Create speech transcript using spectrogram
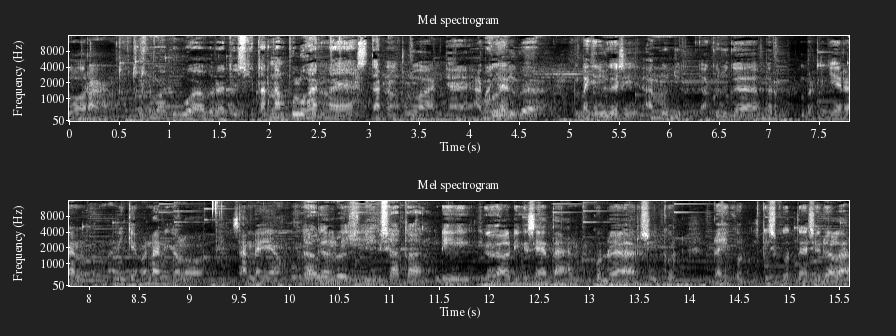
orang. 152 berarti sekitar 60-an lah ya? Sekitar 60-an ya, aku banyak kan- juga. banyak juga sih. Aku ju- aku juga ber- berpikiran "Nah, ini kayak mana nih kalau seandainya aku nggak gagal lulus di di kesehatan? di gagal di kesehatan aku udah harus ikut udah ikut psikotes ya udahlah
